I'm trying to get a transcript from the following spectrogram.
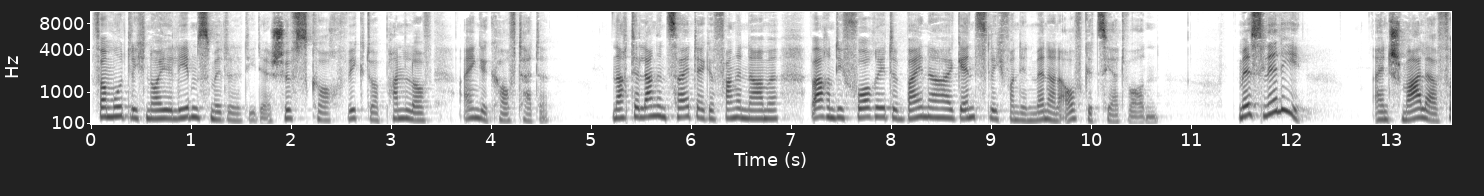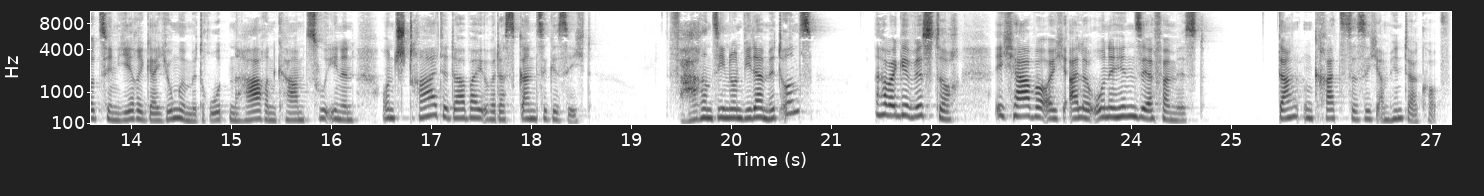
Vermutlich neue Lebensmittel, die der Schiffskoch Viktor Panlow eingekauft hatte. Nach der langen Zeit der Gefangennahme waren die Vorräte beinahe gänzlich von den Männern aufgezehrt worden. Miss Lilly! Ein schmaler, vierzehnjähriger Junge mit roten Haaren kam zu ihnen und strahlte dabei über das ganze Gesicht. Fahren Sie nun wieder mit uns? Aber gewiss doch, ich habe euch alle ohnehin sehr vermisst. Duncan kratzte sich am Hinterkopf.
